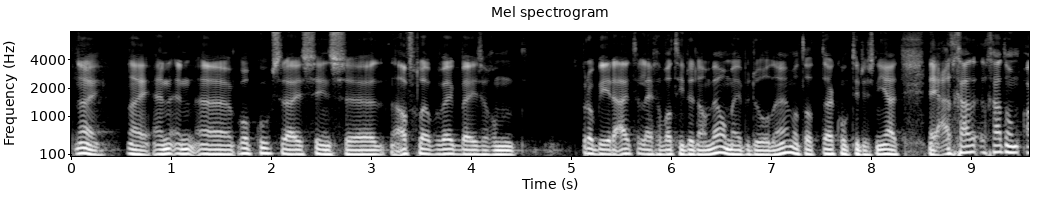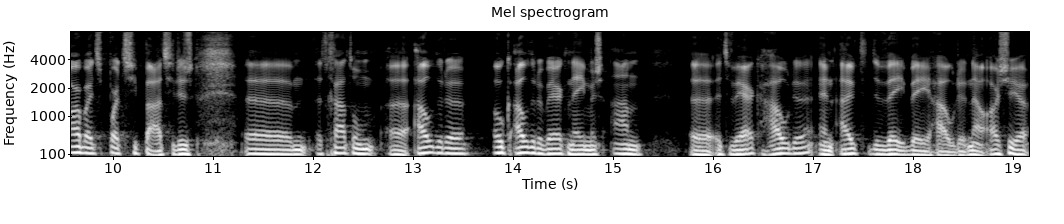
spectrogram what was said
Nee, nee. En, en eh Bob Koekstra is sinds eh, de afgelopen week bezig om te proberen uit te leggen wat hij er dan wel mee bedoelde. Hè? Want dat, daar komt hij dus niet uit. Nou ja, het, gaat, het gaat om arbeidsparticipatie. Dus ehm, het gaat om eh oudere, ook oudere werknemers aan het werk houden en uit de WW houden. Nou, als je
